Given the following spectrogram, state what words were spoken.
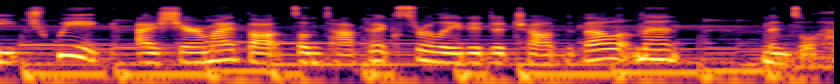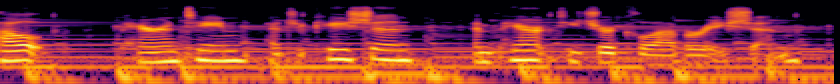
Each week, I share my thoughts on topics related to child development, mental health, parenting, education, and parent teacher collaboration.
